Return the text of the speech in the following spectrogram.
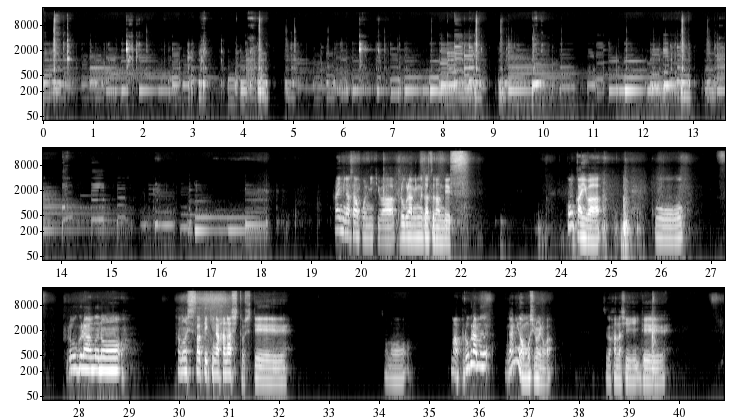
はい、皆さん、こんにちは。プログラミング雑談です。今回は、こう、プログラムの楽しさ的な話として、その、まあ、プログラム、何が面白いのか、という話で、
